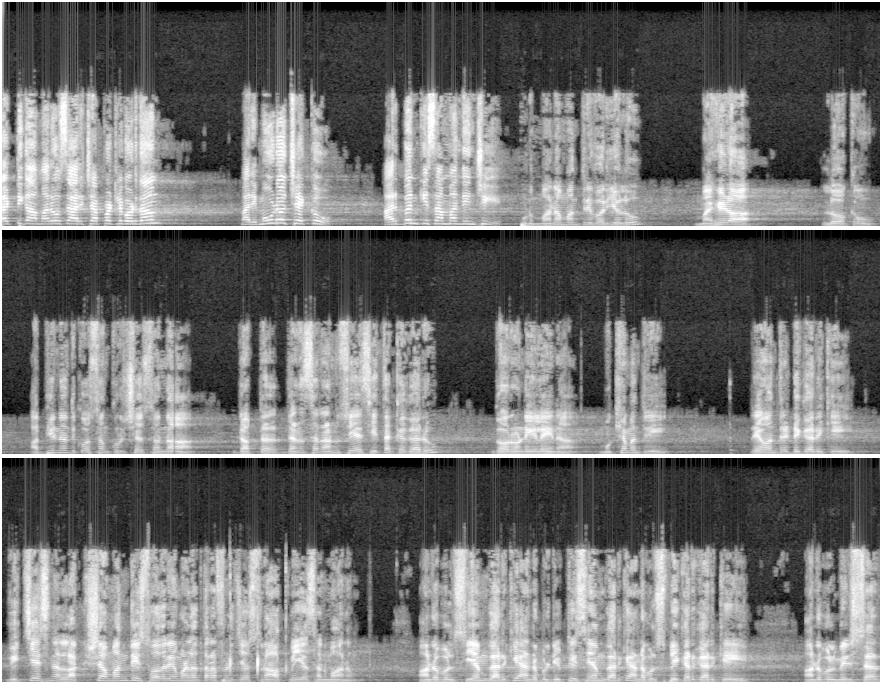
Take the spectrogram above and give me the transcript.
గట్టిగా మరోసారి చప్పట్లు కొడదాం. మరి మూడో చెక్కు అర్బన్కి సంబంధించి ఇప్పుడు మన మంత్రివర్యులు మహిళా లోకం అభ్యున్నతి కోసం కృషి చేస్తున్న డాక్టర్ ధనసర అనసూయ సీతక్క గారు గౌరవనీయులైన ముఖ్యమంత్రి రేవంత్ రెడ్డి గారికి విచ్చేసిన లక్ష మంది సోదరిమణుల తరఫున చేస్తున్న ఆత్మీయ సన్మానం. ఆనరబుల్ సీఎం గారికి ఆనరబుల్ డిప్యూటీ సీఎం గారికి ఆనరబుల్ స్పీకర్ గారికి ఆనరబుల్ మినిస్టర్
